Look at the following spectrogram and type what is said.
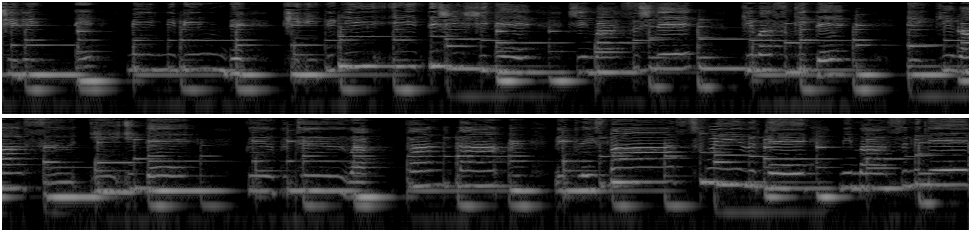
ちりってびんで聞いて聞いてししてしますしてきますきていきますいって。グープ2は簡単。リプレイスます。ウィれてみますみて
